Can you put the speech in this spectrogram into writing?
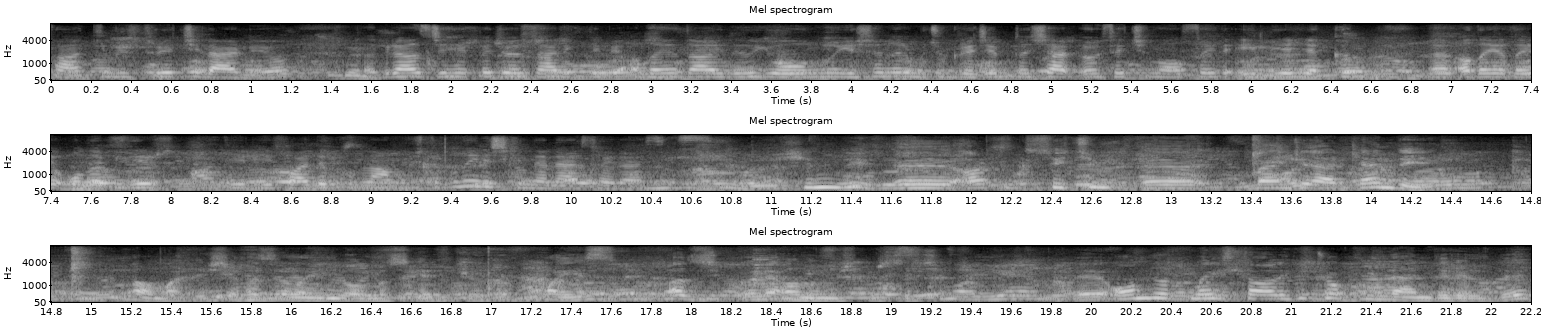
sakin bir süreç ilerliyor. Biraz CHP'de özellikle bir aday adaylığı yoğunluğu yaşanır mı? Çünkü Recep Taşer ön seçim olsaydı 50'ye yakın e, aday adayı olabilir diye bir ifade kullanmıştı. Buna ilişkin neler söylersiniz? Şimdi e, artık seçim e, bence erken değil. E, Normalde işte Haziran ayında olması gerekiyordu. Mayıs azıcık öne alınmış bir seçim. E, 14 Mayıs tarihi çok dinlendirildi.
